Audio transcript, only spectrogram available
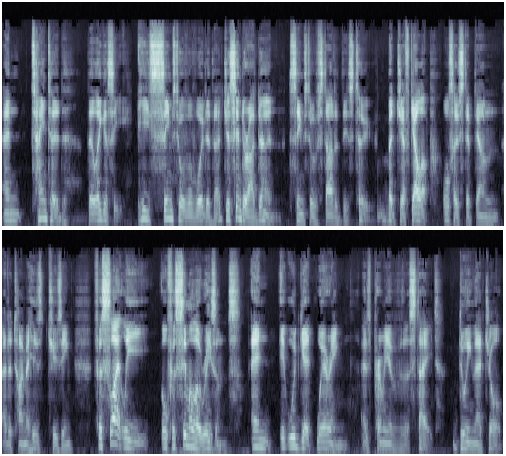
and tainted their legacy. He seems to have avoided that. Jacinda Ardern seems to have started this too. But Geoff Gallop also stepped down at a time of his choosing for slightly or for similar reasons. And it would get wearing as Premier of the state doing that job.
